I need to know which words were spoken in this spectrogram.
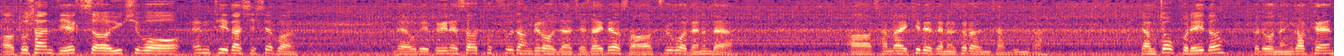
어, 두산 DX 65 MT-7 네, 우리 두인에서 특수 장비로 이제 제작이 되어서 출고가 되는데 어, 상당히 기대되는 그런 장비입니다. 양쪽 브레이드 그리고 냉각팬,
